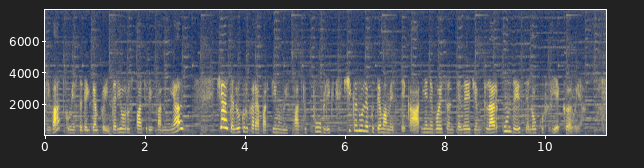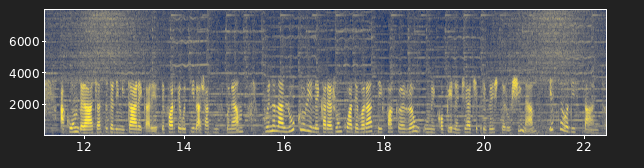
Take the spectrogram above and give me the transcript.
privat, cum este, de exemplu, interiorul spațiului familial, și alte lucruri care aparțin unui spațiu public și că nu le putem amesteca, e nevoie să înțelegem clar unde este locul fiecăruia. Acum, de la această delimitare, care este foarte utilă, așa cum spuneam, până la lucrurile care ajung cu adevărat să-i facă rău unui copil în ceea ce privește rușinea, este o distanță.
